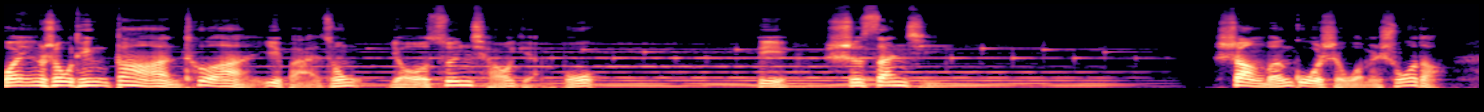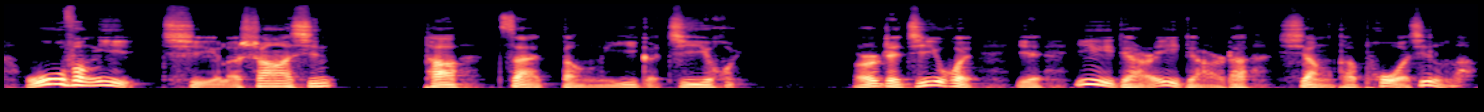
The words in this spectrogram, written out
欢迎收听《大案特案一百宗》，由孙桥演播。第十三集。上文故事我们说到，吴凤义起了杀心，他在等一个机会，而这机会也一点一点的向他迫近了。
